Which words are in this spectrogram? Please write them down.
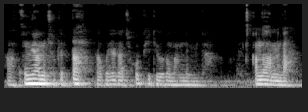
아, 공유하면 좋겠다라고 해가지고 비디오로 만듭니다. 감사합니다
